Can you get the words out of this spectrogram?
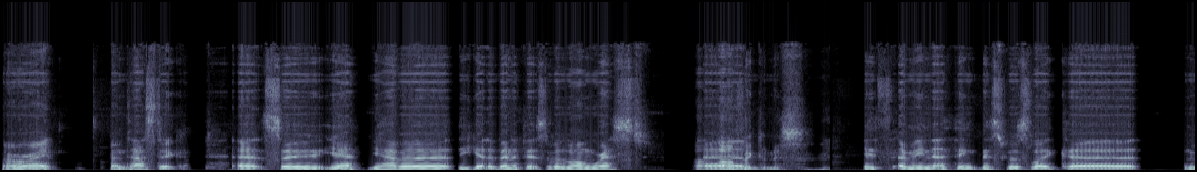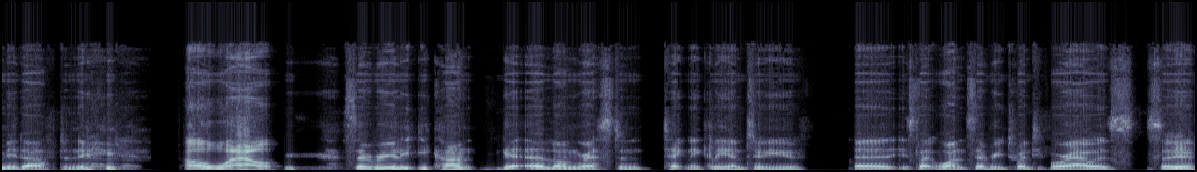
All right, fantastic. Uh, so yeah, you have a you get the benefits of a long rest. Oh, oh Um, thank goodness. It's I mean I think this was like uh, mid afternoon. Oh wow. So really, you can't get a long rest and technically until you've. Uh, it's like once every 24 hours. So Yeah.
